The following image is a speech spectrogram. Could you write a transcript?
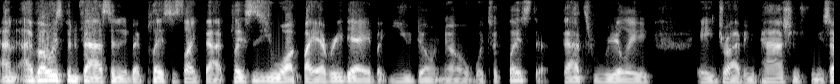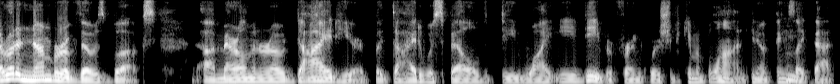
And I've always been fascinated by places like that, places you walk by every day, but you don't know what took place there. That's really a driving passion for me. So I wrote a number of those books. Uh, Marilyn Monroe died here, but died was spelled D Y E D, referring to where she became a blonde, you know, things mm. like that.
